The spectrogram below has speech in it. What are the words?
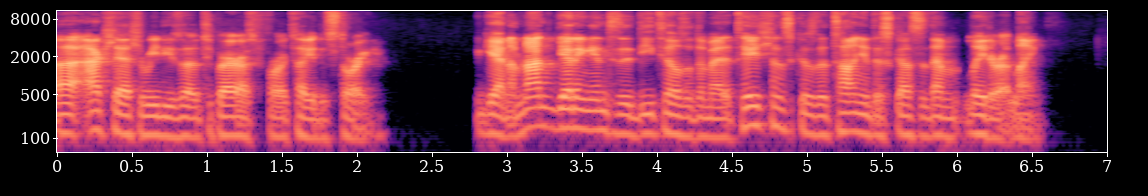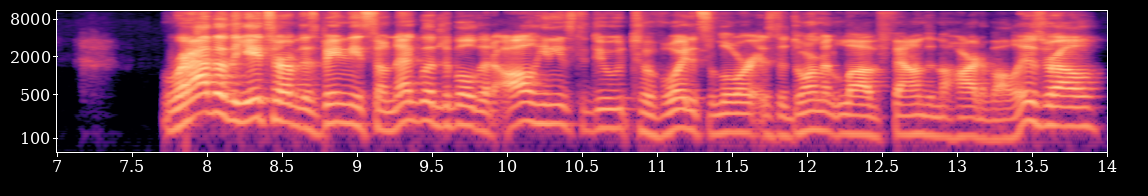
Uh, actually, I should read these other two paragraphs before I tell you the story. Again, I'm not getting into the details of the meditations because the Tanya discusses them later at length. Rather, the Yetzer of this Beinoni is so negligible that all he needs to do to avoid its allure is the dormant love found in the heart of all Israel,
